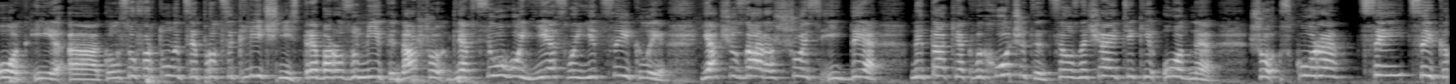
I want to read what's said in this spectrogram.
От і е, колесо фортуни це про циклічність. Треба розуміти, да, що для всього є свої цикли. Якщо зараз щось йде не так, як ви хочете, це означає тільки одне, що скоро цей цикл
